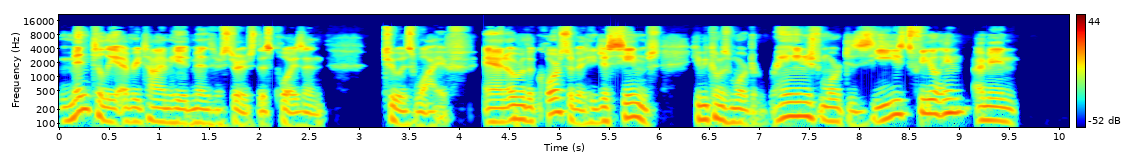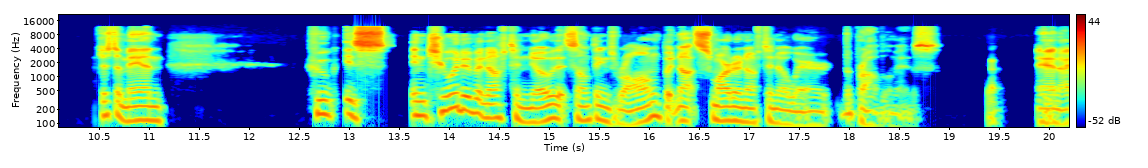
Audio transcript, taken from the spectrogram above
mentally every time he administers this poison to his wife. And over the course of it, he just seems he becomes more deranged, more diseased feeling. I mean, just a man who is intuitive enough to know that something's wrong, but not smart enough to know where the problem is. Yep. And I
